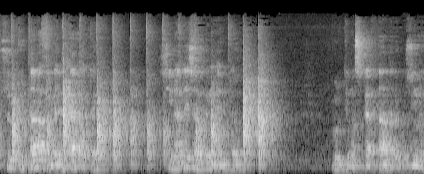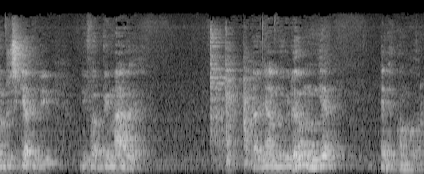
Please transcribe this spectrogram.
su tutta la fila di carote sino ad esaurimento. L'ultima scartatela così non rischiate di, di farvi male tagliandovi le unghie ed ecco ancora.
